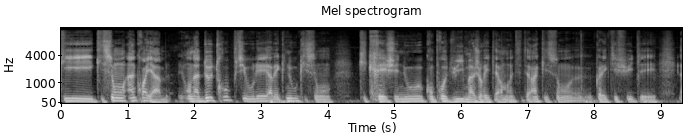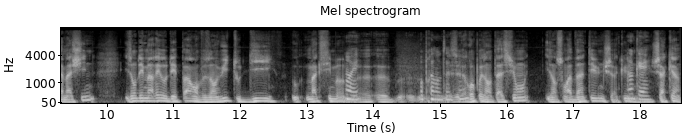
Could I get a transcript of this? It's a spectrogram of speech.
qui, qui sont incroyables. On a deux troupes, si vous voulez, avec nous, qui sont qui créent chez nous, qu'on produit majoritairement, etc., qui sont euh, Collectif 8 et La Machine. Ils ont démarré au départ en faisant 8 ou 10 maximum euh, euh, représentations. représentations ils en sont à 21 chacune, chacun.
